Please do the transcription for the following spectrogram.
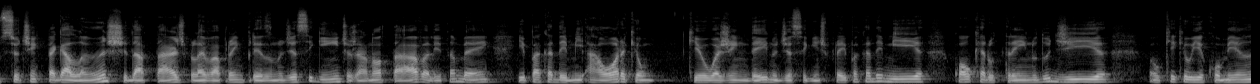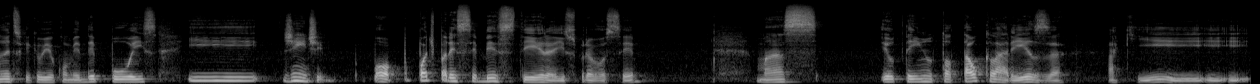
se eu tinha que pegar lanche da tarde para levar para a empresa no dia seguinte, eu já anotava ali também. Ir para academia, a hora que eu que eu agendei no dia seguinte para ir para academia, qual era o treino do dia, o que, que eu ia comer antes, o que, que eu ia comer depois. E, gente, ó, pode parecer besteira isso para você, mas eu tenho total clareza aqui e,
